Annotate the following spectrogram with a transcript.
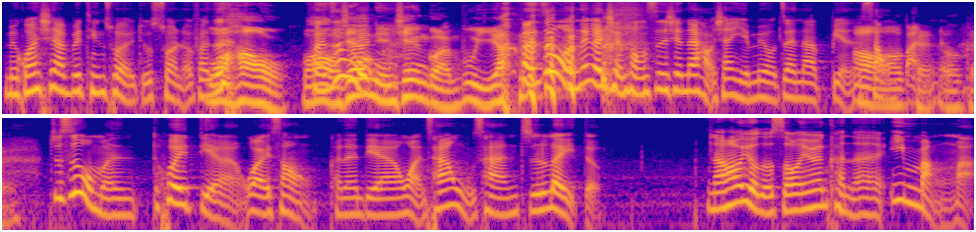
没关系啊，被听出来也就算了，反正哇好，哇好，现在反正我年轻人果然不一样。反正我那个前同事现在好像也没有在那边 哦上班，OK 了，OK，就是我们会点外送，可能点晚餐、午餐之类的。然后有的时候因为可能一忙嘛，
